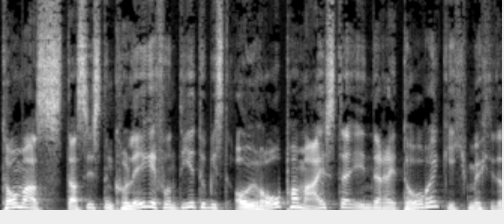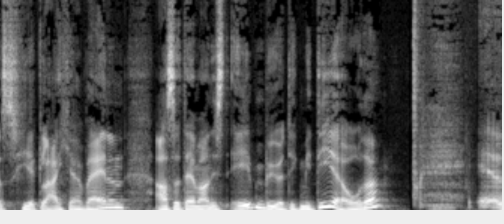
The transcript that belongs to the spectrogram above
Thomas, das ist ein Kollege von dir. Du bist Europameister in der Rhetorik. Ich möchte das hier gleich erwähnen. Also der Mann ist ebenbürtig mit dir, oder? Äh,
